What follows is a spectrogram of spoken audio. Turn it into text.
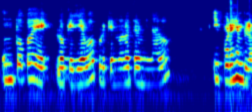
un poco de lo que llevo porque no lo he terminado. Y por ejemplo,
